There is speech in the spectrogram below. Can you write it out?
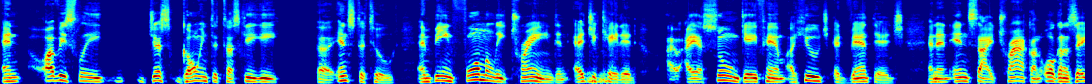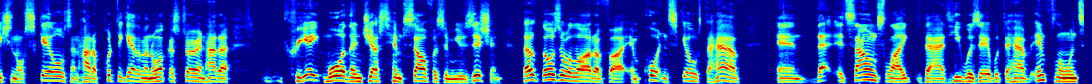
And obviously, just going to Tuskegee uh, Institute and being formally trained and mm-hmm. educated, mm-hmm. I, I, assume gave him a huge advantage and an inside track on organizational skills and how to put together an orchestra and how to create more than just himself as a musician. Those, those are a lot of uh, important skills to have and that it sounds like that he was able to have influence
